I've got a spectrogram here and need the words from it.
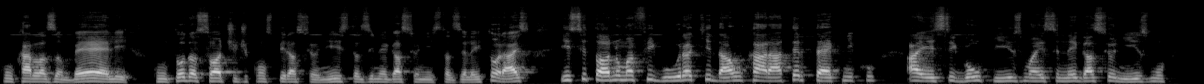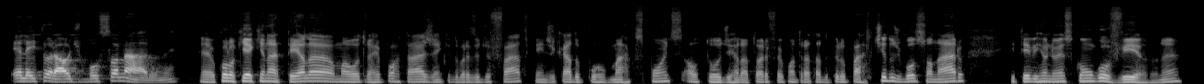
com Carla Zambelli, com toda sorte de conspiracionistas e negacionistas eleitorais, e se torna uma figura que dá um caráter técnico a esse golpismo, a esse negacionismo eleitoral de Bolsonaro, né? É, eu coloquei aqui na tela uma outra reportagem aqui do Brasil de Fato, que é indicado por Marcos Pontes, autor de relatório, foi contratado pelo partido de Bolsonaro e teve reuniões com o governo, né?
